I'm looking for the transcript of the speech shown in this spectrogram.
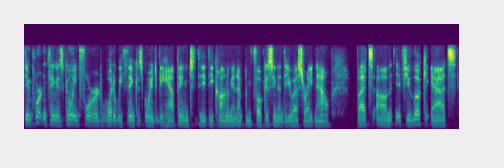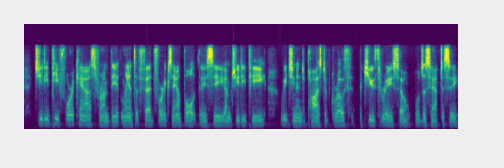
the important thing is going forward. What do we think is going to be happening to the the economy? And I'm, I'm focusing in the U.S. right now. But um, if you look at GDP forecasts from the Atlanta Fed, for example, they see um, GDP reaching into positive growth for Q3. So we'll just have to see.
